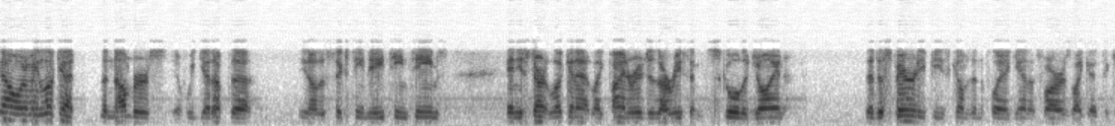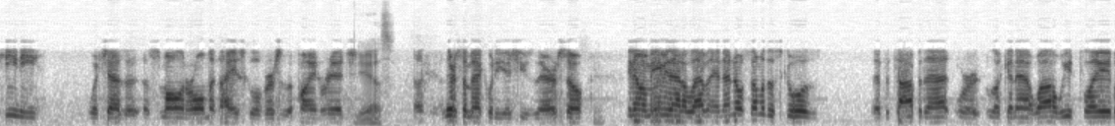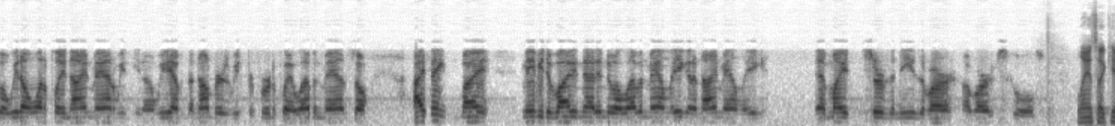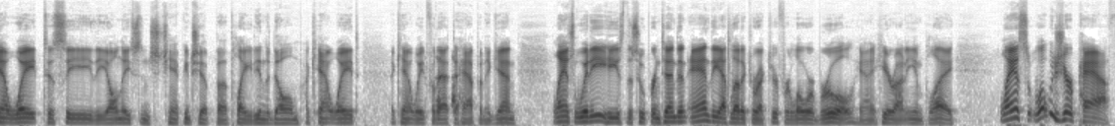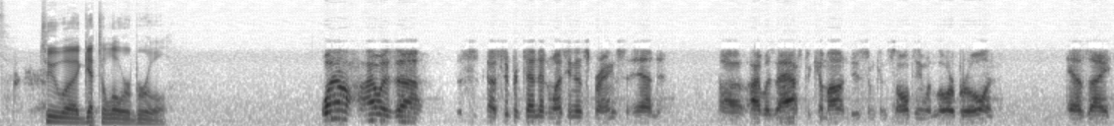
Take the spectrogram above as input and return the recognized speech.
you know, when we look at the numbers, if we get up to, you know, the 16 to 18 teams, and you start looking at like Pine Ridge is our recent school to join, the disparity piece comes into play again as far as like a Takini, which has a, a small enrollment in high school versus a Pine Ridge. Yes uh, there's some equity issues there. So, yeah. you know, maybe that 11, and I know some of the schools at the top of that were looking at, well, we'd play, but we don't want to play nine man. We, you know, we have the numbers. We'd prefer to play 11 man. So, I think by maybe dividing that into 11 man league and a nine man league, that might serve the needs of our of our schools. Lance, I can't wait to see the All Nations Championship uh, played in the dome. I can't wait. I can't wait for that to happen again. Lance Witte, he's the superintendent and the athletic director for Lower Brule uh, here on In Play. Lance, what was your path to uh, get to Lower Brule? Well, I was uh, a superintendent in Wessington Springs, and uh, I was asked to come out and do some consulting with Lower Brule. And as I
